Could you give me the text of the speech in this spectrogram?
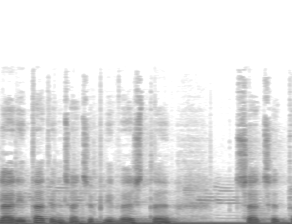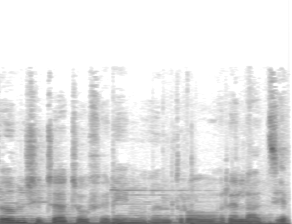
claritate în ceea ce privește ceea ce dăm și ceea ce oferim într-o relație.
